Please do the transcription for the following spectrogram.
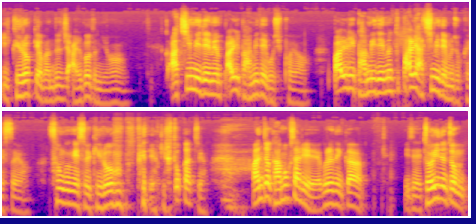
이 괴롭게 만드는지 알거든요. 아침이 되면 빨리 밤이 되고 싶어요. 빨리 밤이 되면 또 빨리 아침이 되면 좋겠어요. 성공에서의 괴로움에 대한 기로 똑같죠. 완전 감옥살이에요. 그러니까 이제 저희는 좀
